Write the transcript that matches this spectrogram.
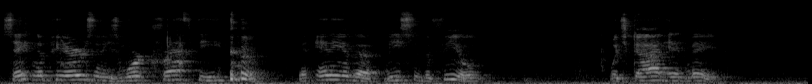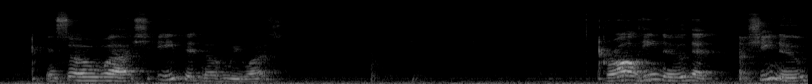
Satan appears, and he's more crafty than any of the beasts of the field which God had made. And so uh, Eve didn't know who he was. For all he knew, that she knew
